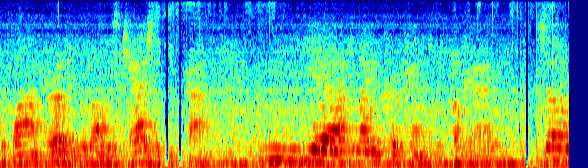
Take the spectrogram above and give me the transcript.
the bond early with all this cash that you've got, mm, yeah, you might incur a penalty. Okay, so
